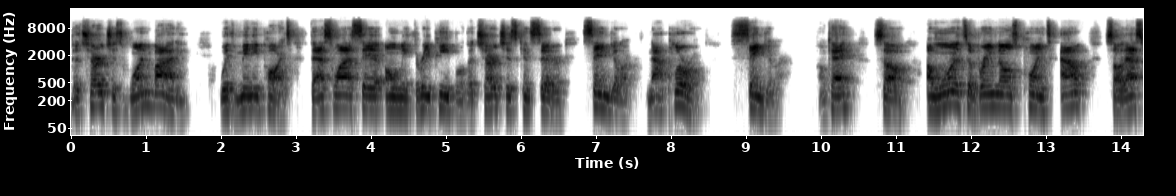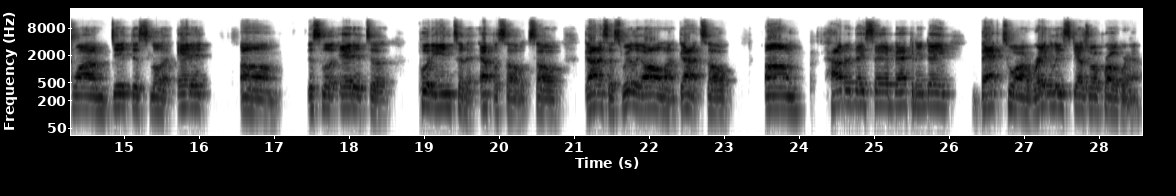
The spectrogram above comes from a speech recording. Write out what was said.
the church is one body with many parts. That's why I said only three people. The church is considered singular, not plural, singular. Okay. So I wanted to bring those points out. So that's why I did this little edit, um, this little edit to put into the episode. So guys, that's really all I got. So um, how did they say it back in the day? Back to our regularly scheduled program.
